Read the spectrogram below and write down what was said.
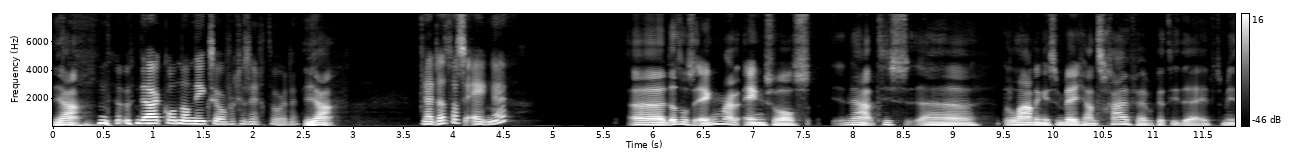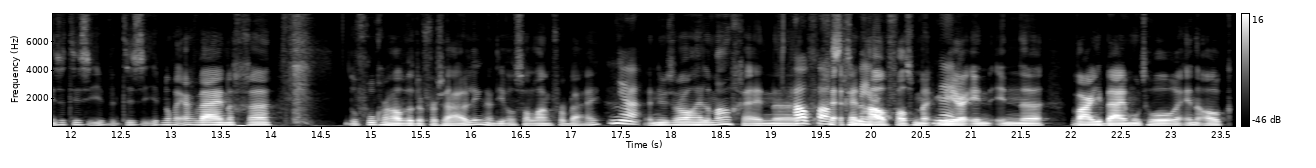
ja, daar kon dan niks over gezegd worden. ja. Nou, dat was eng, hè? Eh, dat was eng, maar eng zoals... Nou, het is... eh, de lading is een beetje aan het schuiven, heb ik het idee. Tenminste, het is, je- het is, je hebt nog erg weinig... eh, vroeger hadden we de verzuiling, nou, die was al lang voorbij. Ja, En nu is er al helemaal geen, Houvast ge- geen meer. houvast me- Nee. meer in, in waar je bij moet horen. En ook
